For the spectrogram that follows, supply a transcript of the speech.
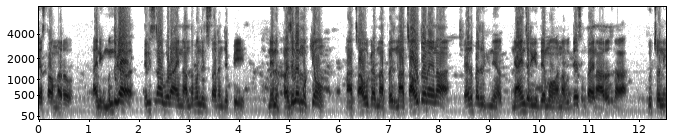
చేస్తా ఉన్నారో ఆయనకి ముందుగా తెలిసినా కూడా ఆయన అంతమందిస్తారని చెప్పి నేను ప్రజలే ముఖ్యం. నా చావు కాదు నా ప్రజ నా చావుతోనైనా పేద ప్రజలకి న్యాయం జరిగిద్దేమో అన్న ఉద్దేశంతో ఆయన ఆ రోజున కూర్చొని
